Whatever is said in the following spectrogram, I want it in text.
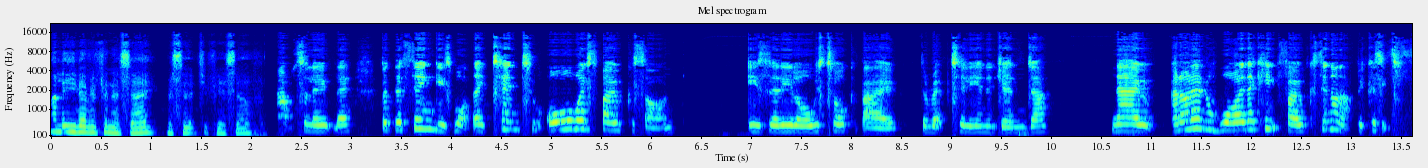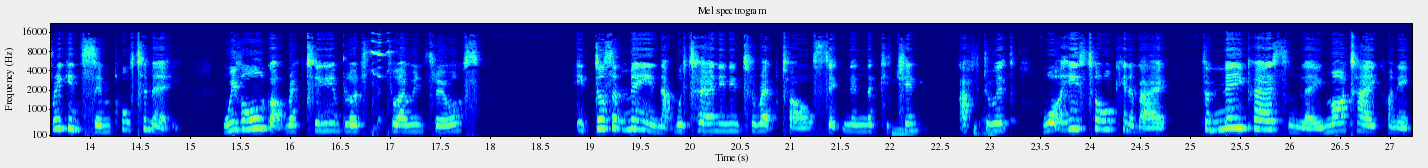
that. believe everything I say. Research it for yourself. Absolutely, but the thing is, what they tend to always focus on is that he'll always talk about the reptilian agenda. Now, and I don't know why they keep focusing on that because it's frigging simple to me. We've all got reptilian blood flowing through us. It doesn't mean that we're turning into reptiles sitting in the kitchen mm. afterwards. Yeah. What he's talking about, for me personally, my take on it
